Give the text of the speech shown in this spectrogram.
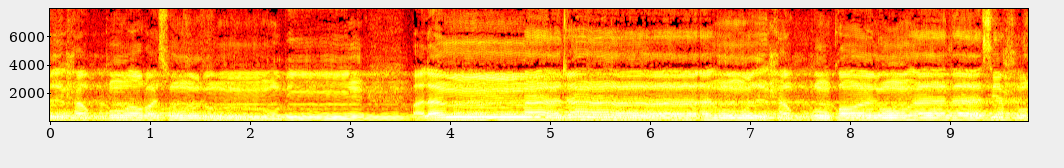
الحق ورسول مبين. فلما جاءهم الحق قالوا هذا سحر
